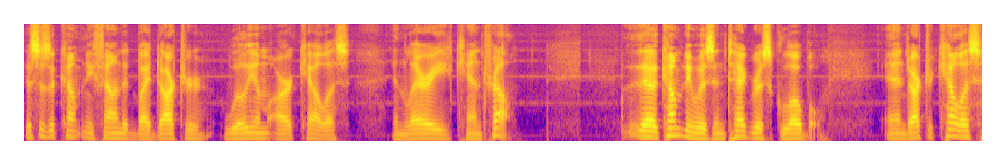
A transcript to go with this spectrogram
This is a company founded by Dr. William R. Kellas and Larry Cantrell. The company was Integris Global. And Dr. Kellas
